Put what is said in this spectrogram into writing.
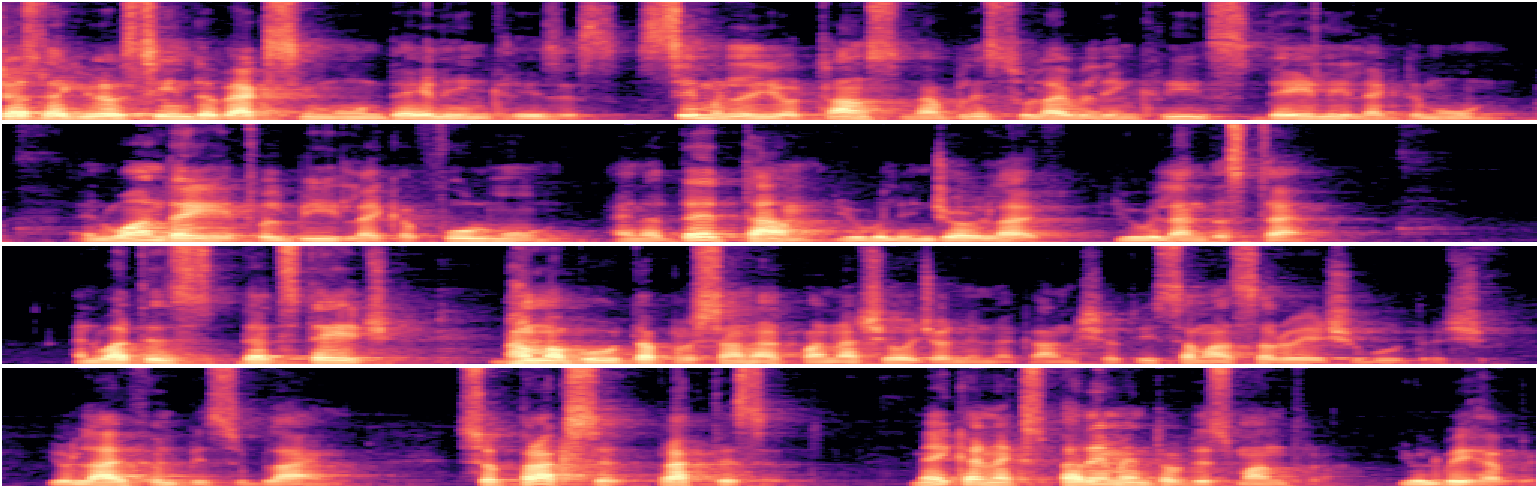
Just like you have seen the waxing moon daily increases, similarly your transcendental blissful life will increase daily like the moon. And one day it will be like a full moon. And at that time you will enjoy life. You will understand. And what is that stage? Brahma Bhuta Prasanatmana Shojanina Kankshati Samasarveshu Bhutashu. Your life will be sublime. So practice it, practice it. Make an experiment of this mantra. You'll be happy.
